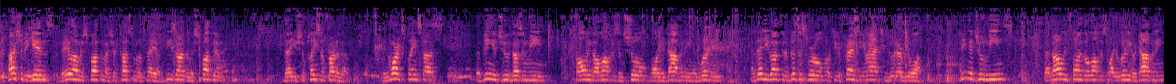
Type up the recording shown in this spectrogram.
The parsha begins, Ve'ela Mishpatim Asher Tassim Lefneim. These are the Mishpatim that you should place in front of them. The Gemara explains to us that being a Jew doesn't mean following the halachas in shul while you're davening and learning, and then you go out to the business world or to your friends and you act and do whatever you want. Being a Jew means that not only following the halachas while you're learning or davening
